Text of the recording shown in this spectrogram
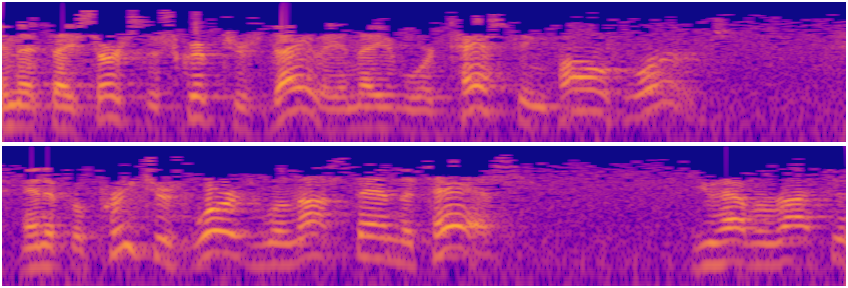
in that they searched the Scriptures daily and they were testing Paul's words. And if a preacher's words will not stand the test, you have a right to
